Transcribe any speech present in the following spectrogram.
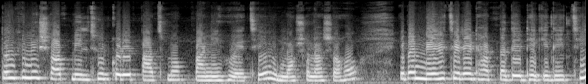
তো এখানে সব মিলঝুল করে পাঁচ মগ পানি হয়েছে ওই মশলা সহ। এবার নেড়ে চেড়ে ঢাকনা দিয়ে ঢেকে দিচ্ছি।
